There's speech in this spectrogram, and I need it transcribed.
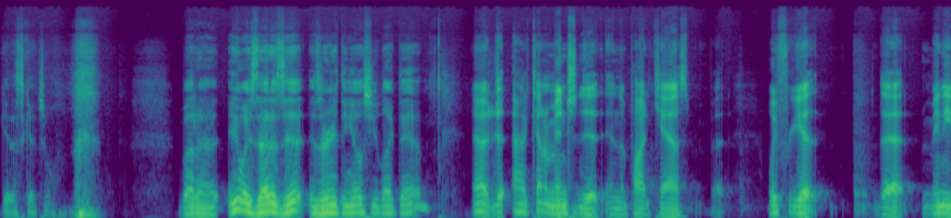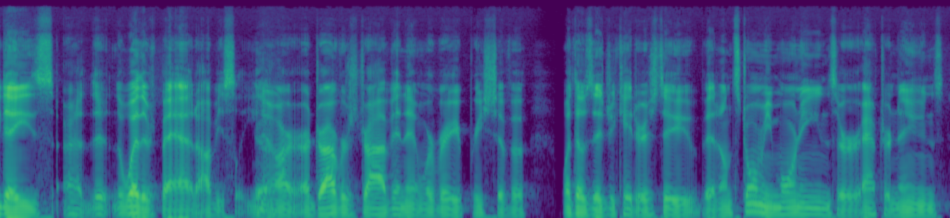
get a schedule. but uh, anyways, that is it. Is there anything else you'd like to add? No, I kind of mentioned it in the podcast, but we forget that many days uh, the the weather's bad. Obviously, you Yeah. know our, our drivers drive in it, and we're very appreciative of what those educators do. But on stormy mornings or afternoons,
